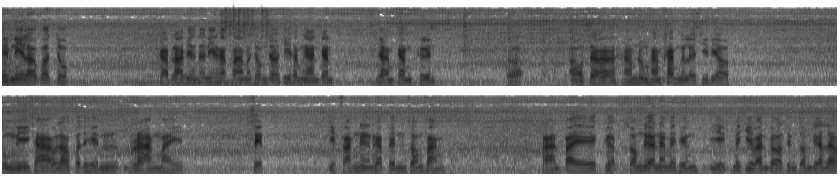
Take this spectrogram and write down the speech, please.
คลิปนี้เราก็จบกลับลาเพียงเท่านี้นะครับ พามาชมเจ้าที่ทำงานกันยามค่ำคืน ก็เอาจะหามดุงหามค่ำกันเลยทีเดียวพรุ่งนี้เช้าเราก็จะเห็นรางใหม่ เสร็จอีกฝั่งหนึ่งนะครับ เป็นสองฝั่ง ผ่านไปเกือบสองเดือนนะไม่ถึงอีกไม่กี่วันก็ถึงสองเดือนแล้ว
